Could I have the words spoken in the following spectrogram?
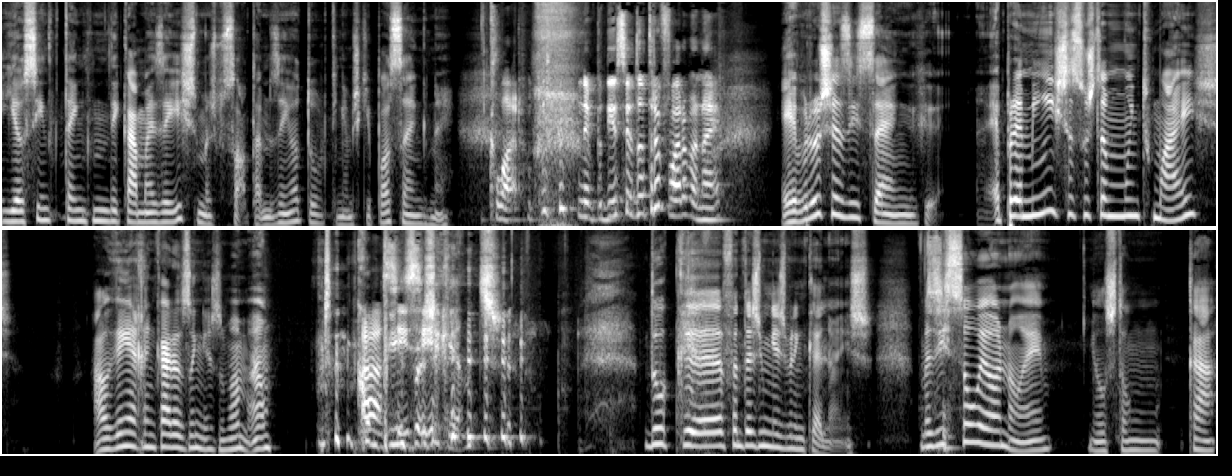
E eu sinto que tenho que me dedicar mais a isto, mas pessoal, estamos em outubro, tínhamos que ir para o sangue, não é? Claro. Nem podia ser de outra forma, não é? É bruxas e sangue. É, para mim, isto assusta-me muito mais. Alguém arrancar as unhas de uma mão com Ah, sim, pinças sim. quentes do que fantasminhas brincalhões. Mas Sim. isso sou eu, não é? Eles estão cá.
